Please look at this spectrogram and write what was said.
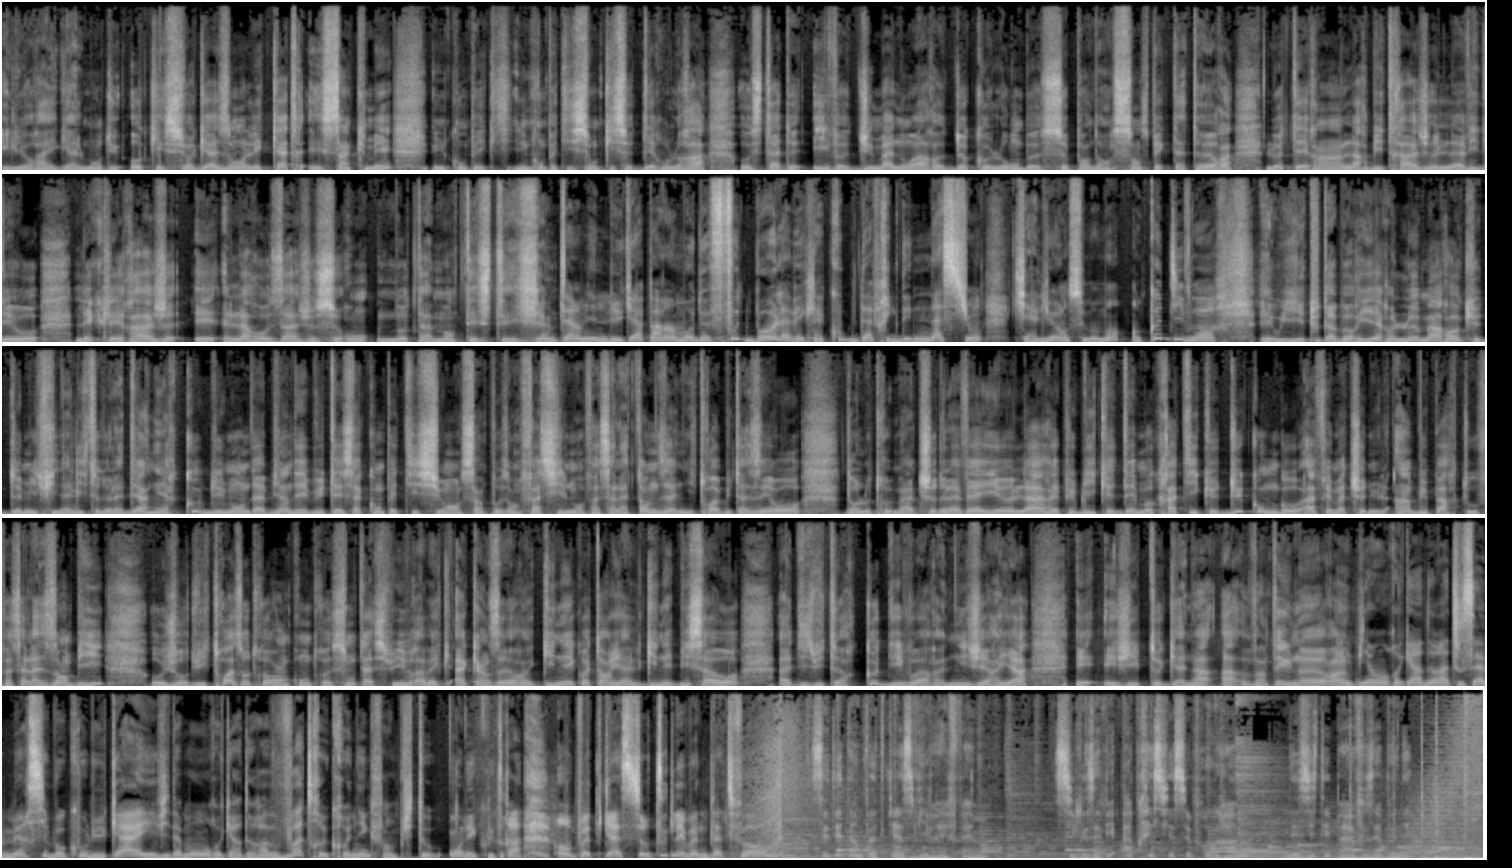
Il y aura également du hockey sur gazon les 4 et 5 mai, une, une compétition qui se déroulera au stade Yves du Manoir de Colombes, cependant sans spectateurs. Le terrain, l'arbitrage, la vidéo, l'éclairage et l'arrosage seront notamment testés. On termine Lucas par un mot de football avec la Coupe d'Afrique des Nations qui a lieu en ce moment en Côte d'Ivoire. Et oui, et tout d'abord hier, le Maroc, demi-finaliste de la dernière Coupe du Monde, a bien débuté sa compétition en s'imposant facilement face à la Tanzanie 3 buts à 0. Dans l'autre match de la veille, la République démocratique du Congo a fait match nul, un but partout face à la Zambie. Aujourd'hui, trois autres rencontres sont à suivre avec à 15h Guinée équatoriale, Guinée-Bissau, à 18h Côte d'Ivoire, Nigeria et Égypte-Ghana à 21h. Eh bien, on regardera tout ça. Merci beaucoup Lucas et évidemment on regardera votre chronique, enfin plutôt on l'écoutera en podcast sur toutes les bonnes plateformes. C'était un podcast Vivre FM. Si vous avez apprécié ce programme, n'hésitez pas à vous abonner.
